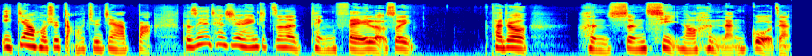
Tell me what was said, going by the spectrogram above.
一定要回去赶回去见他爸。可是因为天气原因，就真的停飞了，所以他就很生气，然后很难过这样。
